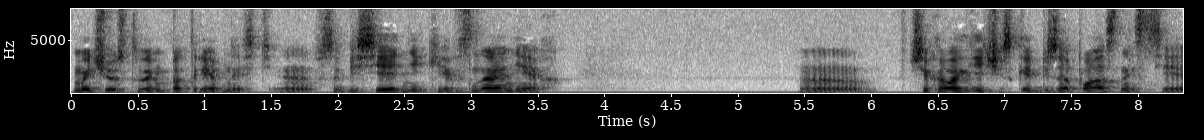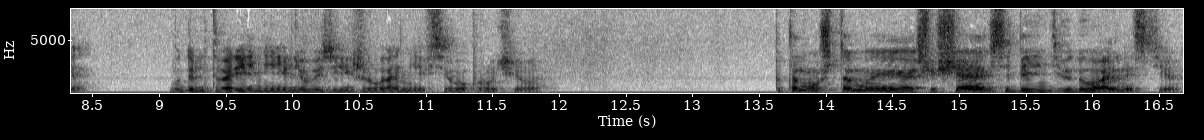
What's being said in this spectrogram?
мы чувствуем потребность э, в собеседнике, в знаниях, э, психологической безопасности, в удовлетворении иллюзий, желаний и всего прочего. Потому что мы ощущаем себя индивидуальностью.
